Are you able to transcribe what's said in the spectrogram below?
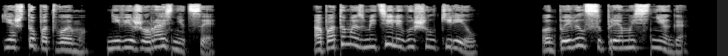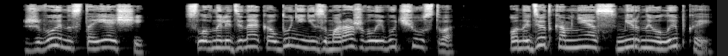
«Я что, по-твоему, не вижу разницы?» А потом из метели вышел Кирилл. Он появился прямо из снега. Живой и настоящий, словно ледяная колдунья не замораживала его чувства. Он идет ко мне с мирной улыбкой,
